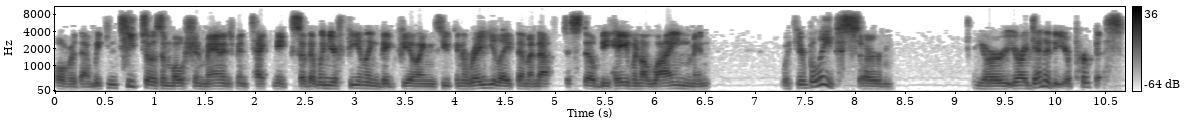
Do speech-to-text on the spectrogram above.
over them. We can teach those emotion management techniques so that when you're feeling big feelings, you can regulate them enough to still behave in alignment with your beliefs or your your identity, your purpose.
